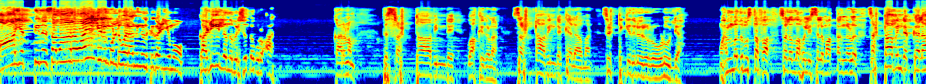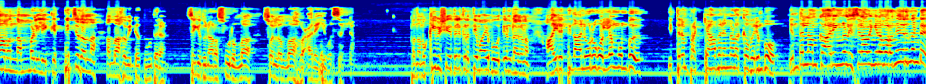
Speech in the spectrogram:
ആയത്തിന് സമാനമായെങ്കിലും കൊണ്ടുവരാൻ നിങ്ങൾക്ക് കഴിയുമോ? കഴിയില്ലെന്ന് പരിശുദ്ധ ഖുർആൻ. കാരണം ഇത് സ്രഷ്ടാവിന്റെ വാക്കുകളാണ് സ്രഷ്ടാവിന്റെ കലാമാണ്. സൃഷ്ടിക്കതിലൊരു റോളുമില്ല റോളും മുഹമ്മദ് മുസ്തഫ സല്ലല്ലാഹു അലൈഹി വസല്ലം തങ്ങൾ സഷ്ടാവിന്റെ കലാമം നമ്മളിലേക്ക് എത്തിച്ചു തന്ന അള്ളാഹുവിന്റെ ദൂതരാണ്. സയ്യിദുന റസൂലുള്ള സ്വല്ലല്ലാഹു അലഹി വസല്ലം. അപ്പൊ നമുക്ക് ഈ വിഷയത്തിൽ കൃത്യമായ ബോധ്യം ഉണ്ടാകണം. ആയിരത്തി നാനൂറ് കൊല്ലം മുമ്പ് ഇത്തരം പ്രഖ്യാപനങ്ങളൊക്കെ വരുമ്പോ എന്തെല്ലാം കാര്യങ്ങൾ ഇസ്ലാം ഇങ്ങനെ പറഞ്ഞു തരുന്നുണ്ട്?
